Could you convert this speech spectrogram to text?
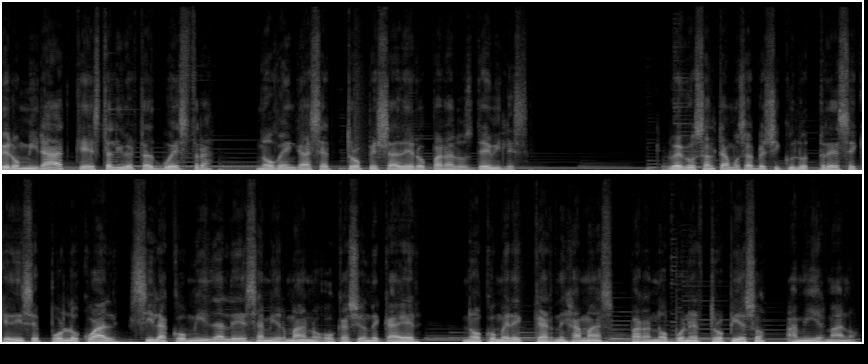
Pero mirad que esta libertad vuestra no venga a ser tropezadero para los débiles. Luego saltamos al versículo 13 que dice, por lo cual, si la comida le es a mi hermano ocasión de caer, no comeré carne jamás para no poner tropiezo a mi hermano.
